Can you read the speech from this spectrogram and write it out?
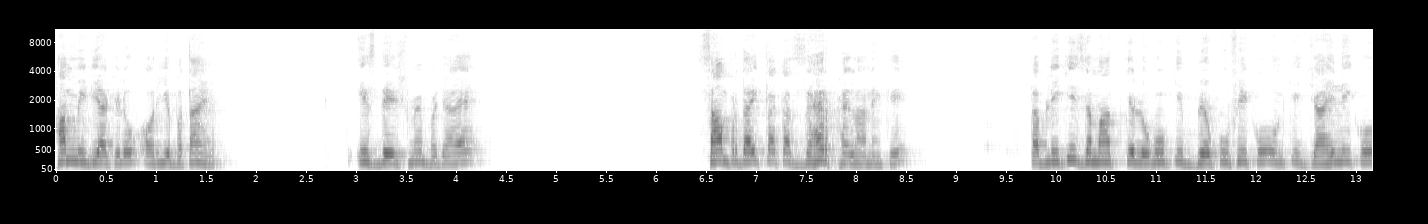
हम मीडिया के लोग, और ये बताएँ कि इस देश में बजाय सांप्रदायिकता का जहर फैलाने के, तबलीगी जमात के लोगों की बेवकूफ़ी को, उनकी जाहिली को,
